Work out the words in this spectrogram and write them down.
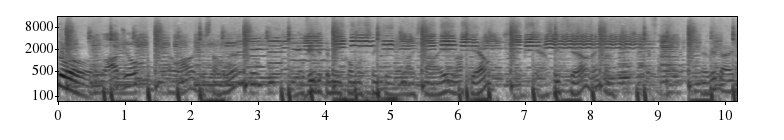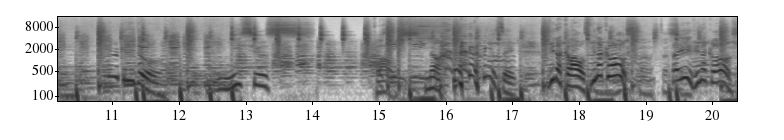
gravando! Do áudio. Tá, o áudio está rolando. O vídeo também, como sempre, lá está ele, lá fiel. Sempre fiel, né, cara? É verdade. E meu querido Vinícius Klaus. Não, não sei. Vina Klaus, Vina Klaus. Tá Tá aí, Vina Klaus.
